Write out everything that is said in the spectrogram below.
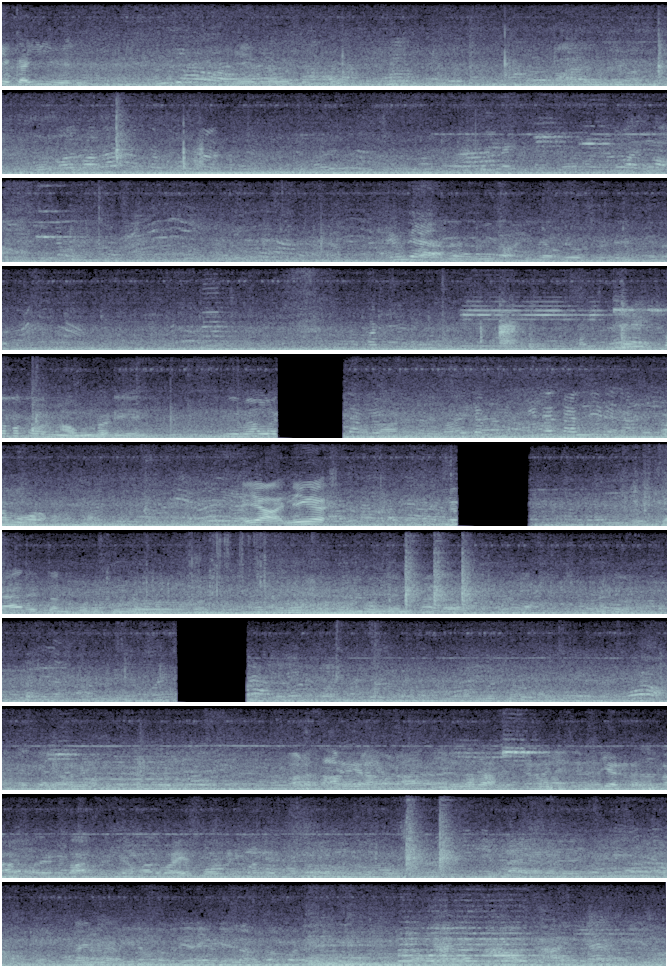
கை கை வெளி இதுல வந்து அவங்க முன்னாடி ஐயா நீங்க சேர் எடுத்து போட்டு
